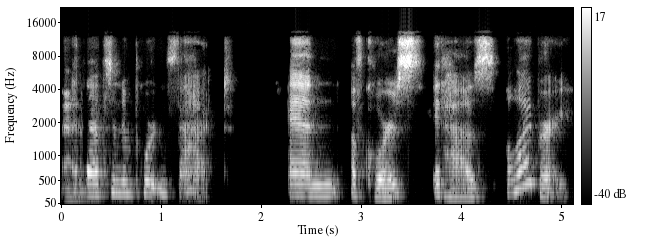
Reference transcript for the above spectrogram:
And that's an important fact. And of course, it has a library.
